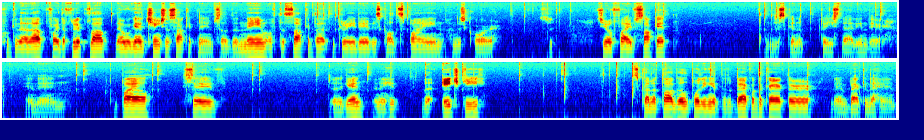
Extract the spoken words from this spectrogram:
hook that up for the flip-flop now we're going to change the socket name. So the name of the socket that we created is called spine underscore 05 socket. I'm just gonna paste that in there and then compile save do it again and I hit the H key gonna toggle putting it to the back of the character then back in the hand.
